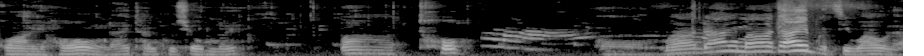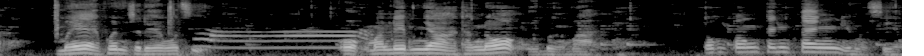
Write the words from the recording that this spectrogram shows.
ควายห้องได้ท่านผู้ชมไหมป้าโทเอ่อมาได้มาได้เปิดสิว้าแหละแม่เพื่อนแสดงว่าสิ ออกมาเล็มหญ้าทางนอกนี่เบิ่งบ่ายต้องต้องแต่งแต่งอยู่เสียง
